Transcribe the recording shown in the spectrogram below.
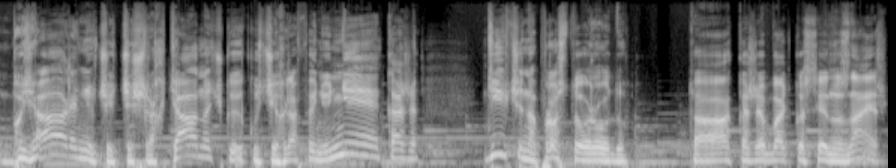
бояриню, чи, чи шляхтяночку, якусь чи графиню? Ні, каже, дівчина просто роду. Так, каже батько сину, знаєш,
